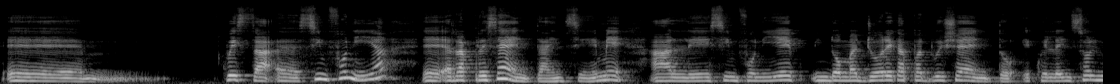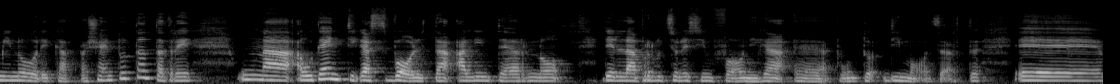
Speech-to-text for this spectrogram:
Eh, questa eh, sinfonia eh, rappresenta insieme alle sinfonie in Do maggiore K200 e quella in Sol minore K183 una autentica svolta all'interno della produzione sinfonica eh, appunto di Mozart. Eh,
